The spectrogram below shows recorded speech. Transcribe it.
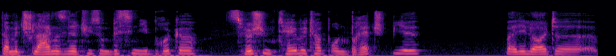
Damit schlagen sie natürlich so ein bisschen die Brücke zwischen Tabletop und Brettspiel, weil die Leute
